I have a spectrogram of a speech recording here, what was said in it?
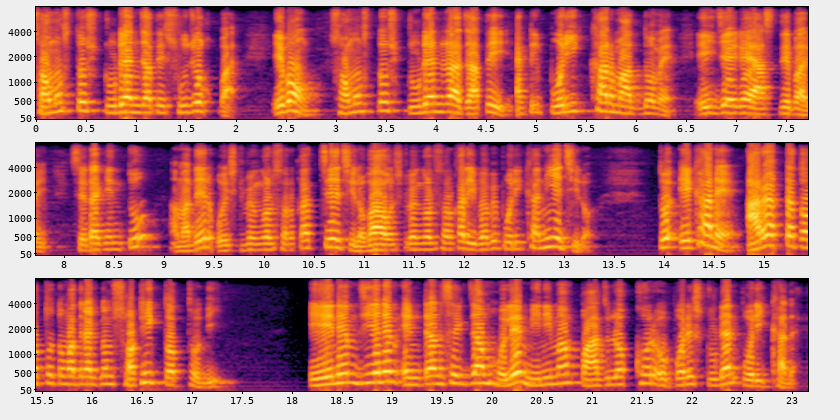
সমস্ত স্টুডেন্ট যাতে সুযোগ পায় এবং সমস্ত স্টুডেন্টরা যাতে একটি পরীক্ষার মাধ্যমে এই জায়গায় আসতে পারে, সেটা কিন্তু আমাদের ওয়েস্ট বেঙ্গল সরকার চেয়েছিল বা ওয়েস্ট বেঙ্গল সরকার এইভাবে পরীক্ষা নিয়েছিল। তো এখানে আরও একটা তথ্য তোমাদের একদম সঠিক তথ্য দিই। এএনএম জিএনএম এন্ট্রান্স এক্সাম হলে মিনিমাম পাঁচ লক্ষর ওপরে স্টুডেন্ট পরীক্ষা দেয়।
